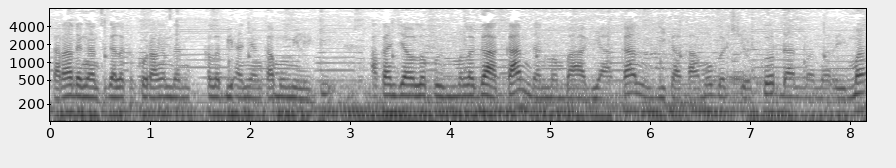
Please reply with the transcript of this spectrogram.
karena dengan segala kekurangan dan kelebihan yang kamu miliki akan jauh lebih melegakan dan membahagiakan jika kamu bersyukur dan menerima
